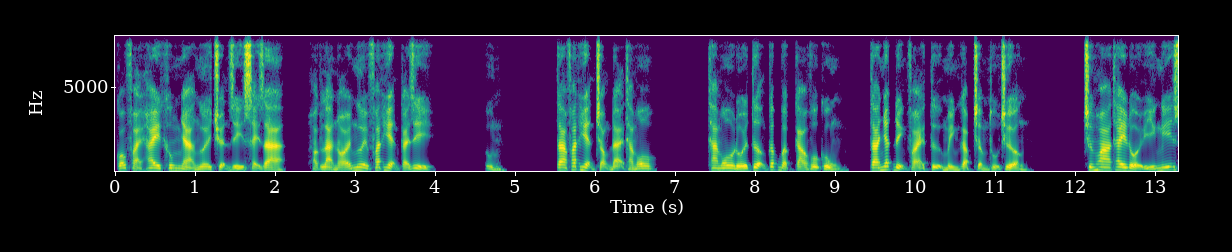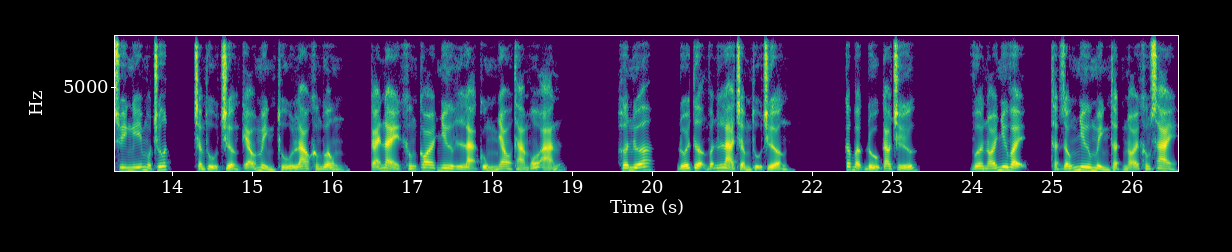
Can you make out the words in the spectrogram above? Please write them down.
có phải hay không nhà ngươi chuyện gì xảy ra, hoặc là nói ngươi phát hiện cái gì? Ừm, ta phát hiện trọng đại tham ô. Tham ô đối tượng cấp bậc cao vô cùng, ta nhất định phải tự mình gặp trầm thủ trưởng. Trương Hoa thay đổi ý nghĩ suy nghĩ một chút, trầm thủ trưởng kéo mình thù lao không bông, cái này không coi như là cùng nhau tham ô án. Hơn nữa, đối tượng vẫn là trầm thủ trưởng. Cấp bậc đủ cao chứ. Vừa nói như vậy, thật giống như mình thật nói không sai.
